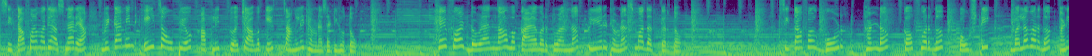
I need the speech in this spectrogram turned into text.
सीताफळमध्ये असणाऱ्या व्हिटॅमिन एचा उपयोग आपली त्वचा व केस चांगले ठेवण्यासाठी होतो. हे फळ डोळ्यांना व काळ्या वर्तुळांना क्लिअर ठेवण्यास मदत करतं. सीताफळ गोड थंड कफवर्धक पौष्टिक बलवर्धक आणि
